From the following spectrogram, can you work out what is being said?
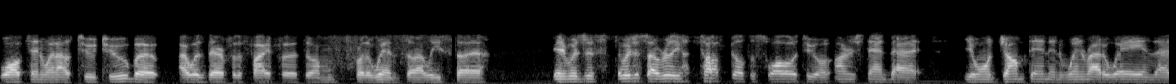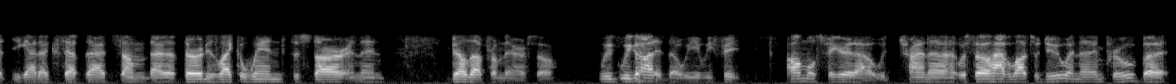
Walton went out two two, but I was there for the fight for the um, for the win. So at least uh, it was just it was just a really tough pill to swallow to understand that you won't jump in and win right away, and that you got to accept that some that a third is like a win to start, and then build up from there. So we we got it though. We we fi- almost figured it out. We're trying to we still have a lot to do and uh, improve, but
